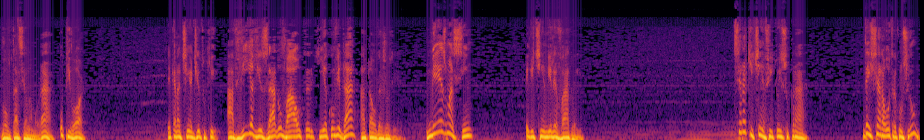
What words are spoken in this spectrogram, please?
voltassem a namorar. O pior é que ela tinha dito que havia avisado o Walter que ia convidar a tal da Josiane. Mesmo assim, ele tinha me levado ali. Será que tinha feito isso para deixar a outra com ciúme?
